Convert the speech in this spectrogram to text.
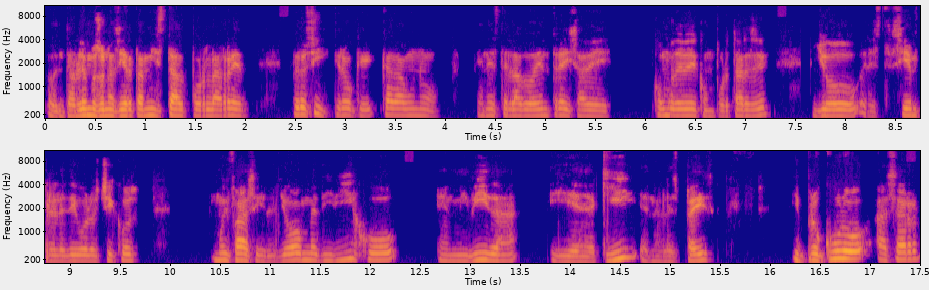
o entablemos una cierta amistad por la red, pero sí, creo que cada uno en este lado entra y sabe cómo debe comportarse. Yo este, siempre les digo a los chicos, muy fácil, yo me dirijo en mi vida y aquí, en el space, y procuro hacer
